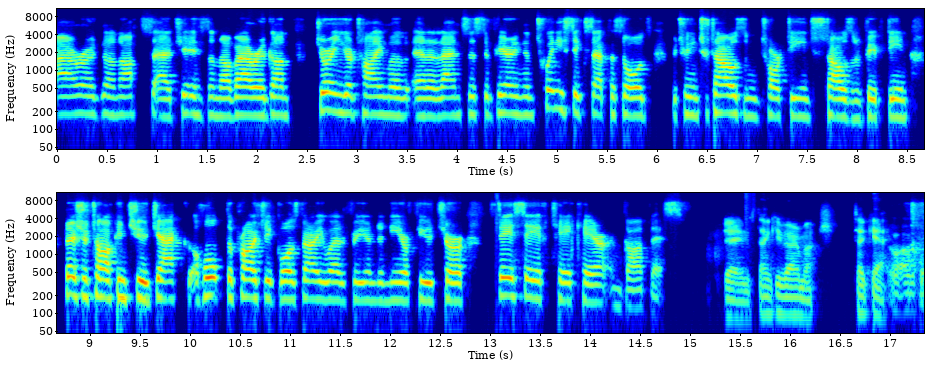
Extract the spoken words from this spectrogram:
Argonauts, uh, Jason of Aragon, during your time of, in Atlantis, appearing in 26 episodes between 2013 2015. Pleasure talking to you, Jack. Hope the project goes very well for you in the near future. Stay safe, take care, and God bless. James, thank you very much. Take care. Okay.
